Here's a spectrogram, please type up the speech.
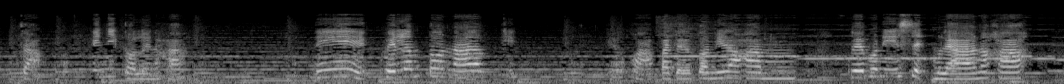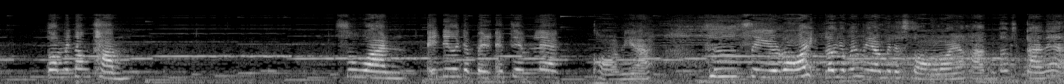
ำจากไอ้นี่ก่อนเลยนะคะ นี่เควสเริ่มต้นนะแล้วคลิกคลิกขวาไปแต่ตอนนี้เราทำเควสพวกนี้เสร็จหมดแล้วนะคะ ก็ไม่ต้องทำส่วนไอ้นี่ก็จะเป็นไอเทมแรกของนี้นะคือ 400 เรายังไม่มีเรามีแต่200 นะคะ มันต้องการเนี่ย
